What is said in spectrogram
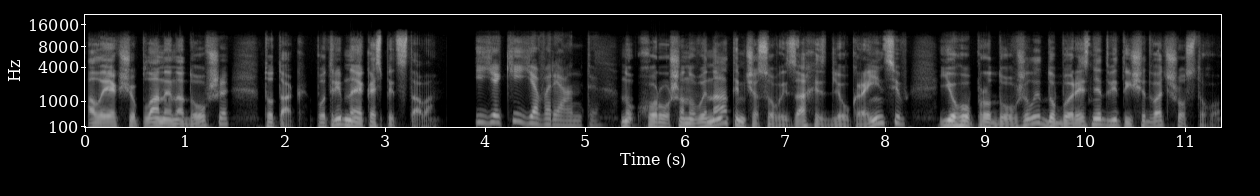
Але якщо плани надовше, то так, потрібна якась підстава. І які є варіанти? Ну, хороша новина, тимчасовий захист для українців, його продовжили до березня 2026-го.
